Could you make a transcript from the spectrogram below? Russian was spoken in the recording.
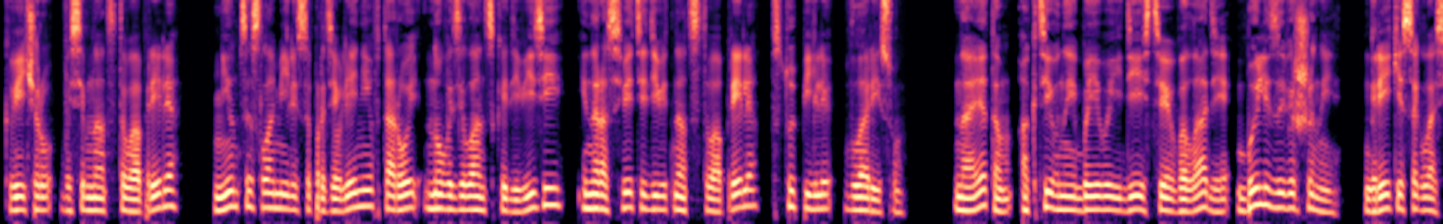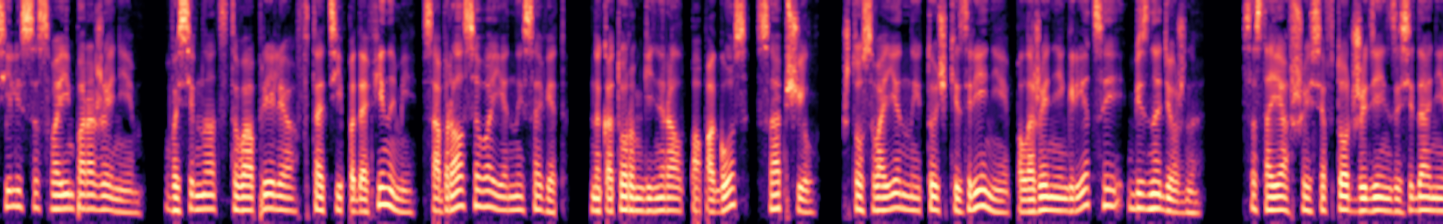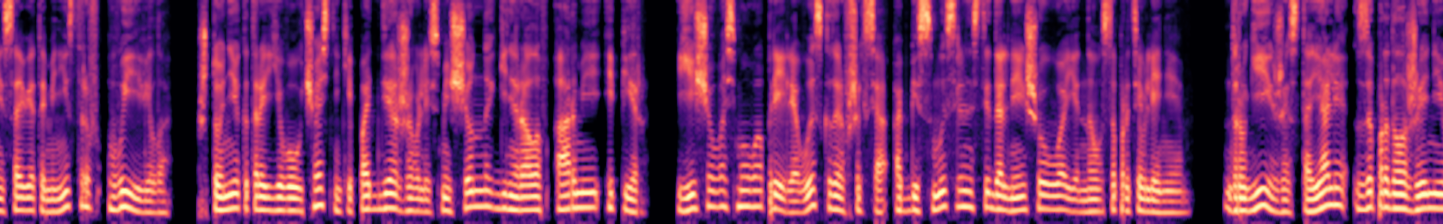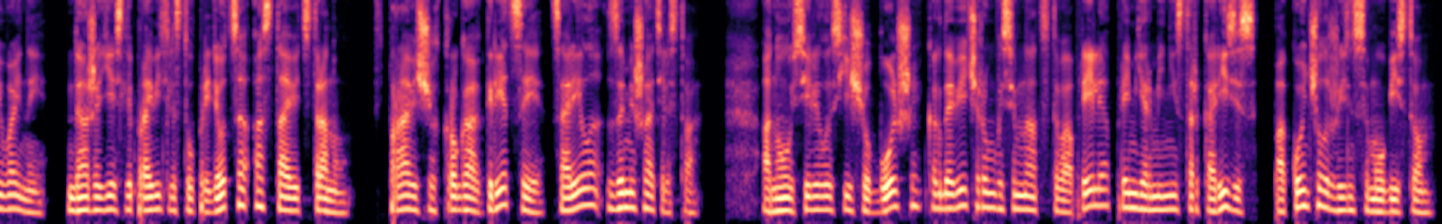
К вечеру 18 апреля немцы сломили сопротивление 2-й новозеландской дивизии и на рассвете 19 апреля вступили в Ларису. На этом активные боевые действия в Элладе были завершены. Греки согласились со своим поражением. 18 апреля в Тати под Афинами собрался военный совет, на котором генерал Папагос сообщил, что с военной точки зрения положение Греции безнадежно. Состоявшееся в тот же день заседание Совета министров выявило, что некоторые его участники поддерживали смещенных генералов армии Эпир, еще 8 апреля высказавшихся о бессмысленности дальнейшего военного сопротивления. Другие же стояли за продолжение войны, даже если правительству придется оставить страну. В правящих кругах Греции царило замешательство. Оно усилилось еще больше, когда вечером 18 апреля премьер-министр Каризис покончил жизнь самоубийством.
